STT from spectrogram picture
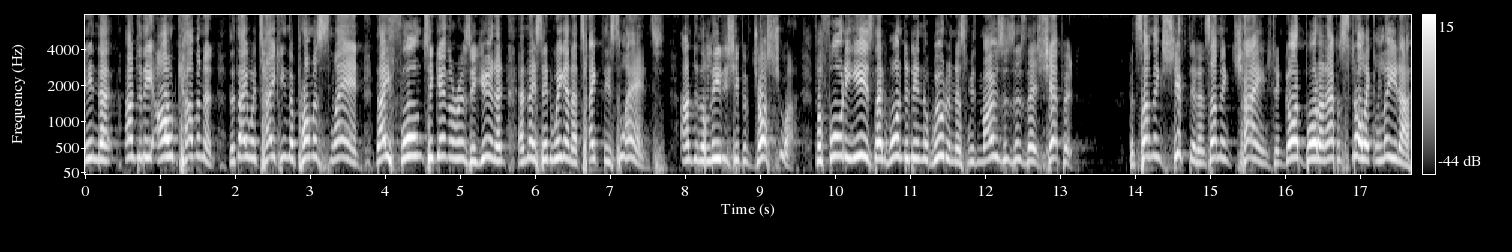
in the under the old covenant that they were taking the promised land. They formed together as a unit and they said, "We're going to take this land." Under the leadership of Joshua. For 40 years they'd wandered in the wilderness with Moses as their shepherd. But something shifted and something changed, and God brought an apostolic leader.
